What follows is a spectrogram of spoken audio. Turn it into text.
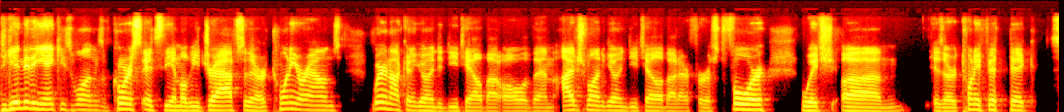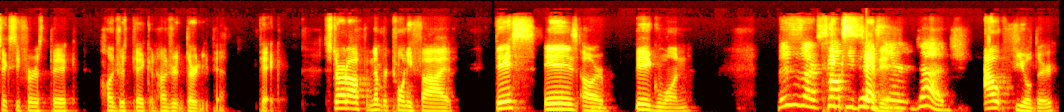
to get into the Yankees ones, of course, it's the MLB draft. So there are 20 rounds. We're not going to go into detail about all of them. I just want to go in detail about our first four, which um, is our 25th pick, 61st pick, 100th pick, and 135th pick. Start off with number 25. This is our big one. This is our copy paste. Aaron Judge. Outfielder,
